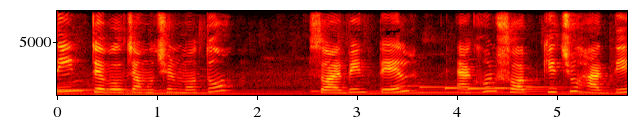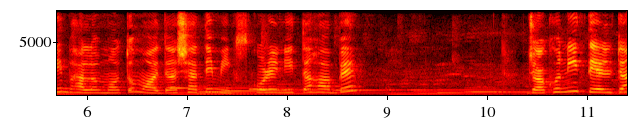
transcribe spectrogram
তিন টেবিল চামচের মতো সয়াবিন তেল। এখন সব কিছু হাত দিয়ে ভালো মতো ময়দার সাথে মিক্স করে নিতে হবে। যখনই তেলটা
